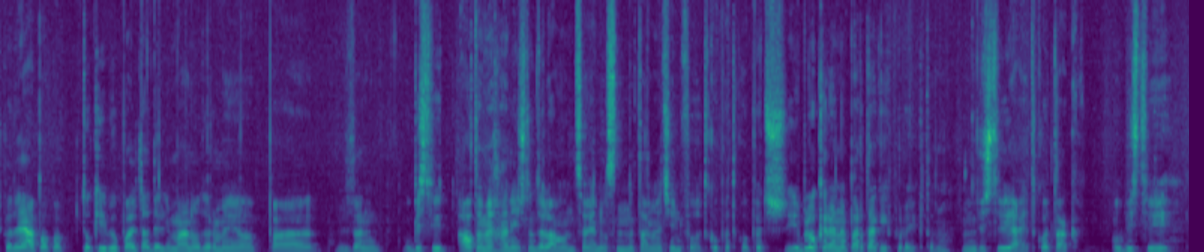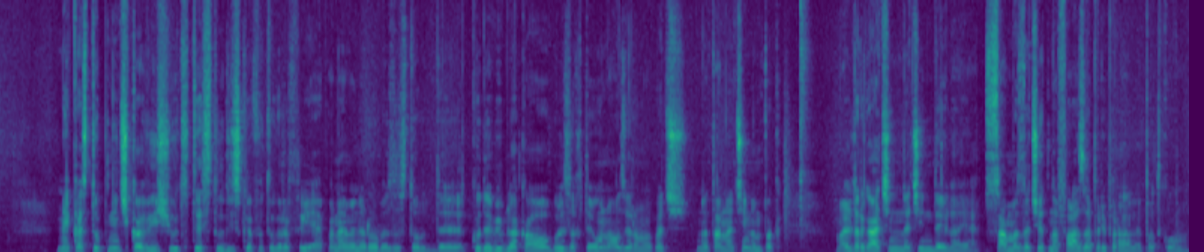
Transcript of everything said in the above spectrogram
Tako da, ja, pa, pa tukaj je bil pa ta delimano, dormejo, pa za v bistvu avtomehanično delavnico eno sem na ta način fotko. Pa tako, pač je bilo kar ena par takih projektov. No. V bistvu ja, je tako tak, v bistvu neka stopnička višji od te študijske fotografije. Pa ne me narobe zastopiti, da, da bi bila kava bolj zahtevna, oziroma pač na ta način, ampak mal drugačen način dela je, sama začetna faza priprave. Tako, no.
